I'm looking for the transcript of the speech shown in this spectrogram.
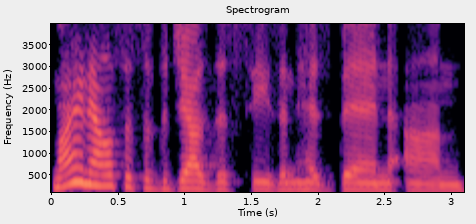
my analysis of the Jazz this season has been um,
